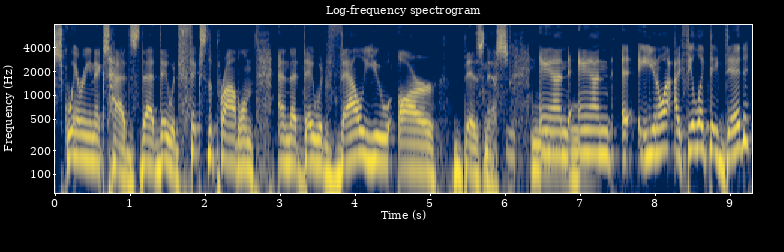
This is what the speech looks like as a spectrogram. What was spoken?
Square Enix heads that they would fix the problem and that they would value our business. And and uh, you know what? I feel like they did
